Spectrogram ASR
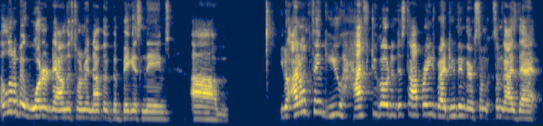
a little bit watered down this tournament, not the, the biggest names. Um, you know, I don't think you have to go to this top range, but I do think there's some some guys that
